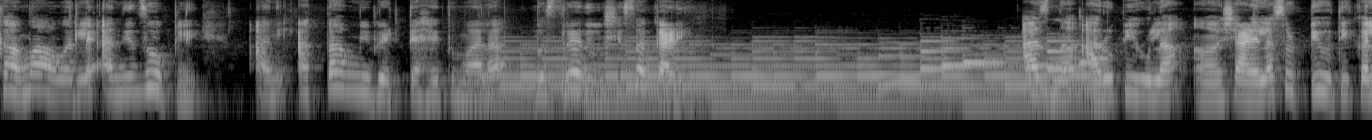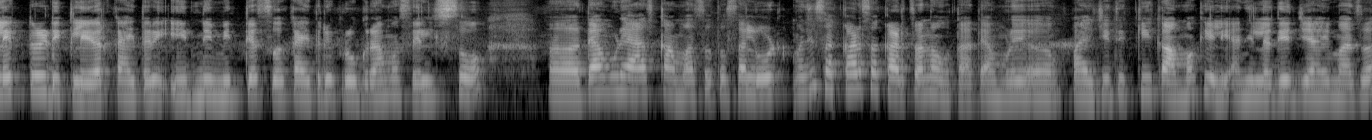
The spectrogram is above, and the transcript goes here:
कामं आवरले आणि झोपली. आणि आता मी भेटते आहे तुम्हाला दुसऱ्या दिवशी सकाळी. आज ना आरोपी पिहूला शाळेला सुट्टी होती. कलेक्टर डिक्लेअर काहीतरी ईद निमित्तचं काहीतरी प्रोग्राम असेल. सो त्यामुळे आज कामाचा तसा लोड म्हणजे सकाळ सकाळचा नव्हता. त्यामुळे पाहिजे तितकी कामं केली आणि लगेच जे आहे माझं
